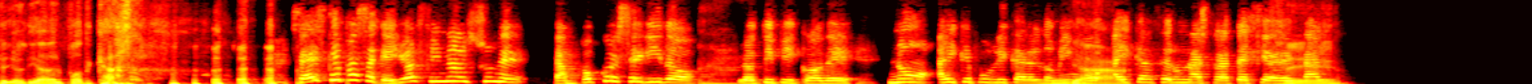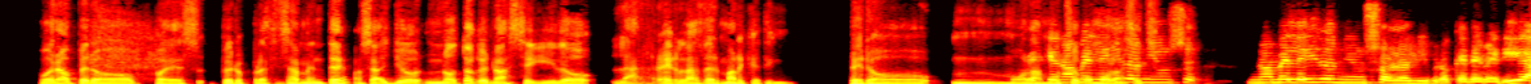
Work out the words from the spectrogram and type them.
y el día del podcast. ¿Sabes qué pasa? Que yo al final, Sune, tampoco he seguido lo típico de, no, hay que publicar el domingo, hay que hacer una estrategia de tal. Bueno, pero pues, pero precisamente, o sea, yo noto que no has seguido las reglas del marketing, pero mola mucho no como no me he leído ni un solo libro que debería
